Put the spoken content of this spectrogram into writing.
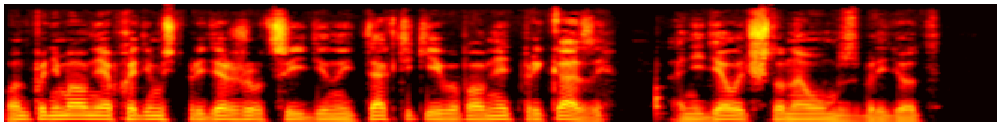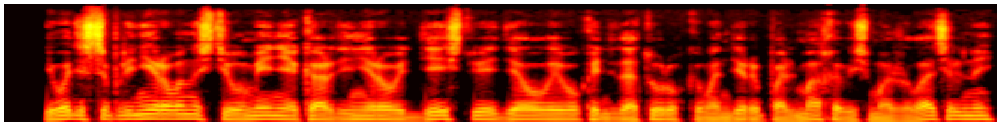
Он понимал необходимость придерживаться единой тактики и выполнять приказы, а не делать, что на ум взбредет. Его дисциплинированность и умение координировать действия делало его кандидатуру в командиры Пальмаха весьма желательной,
